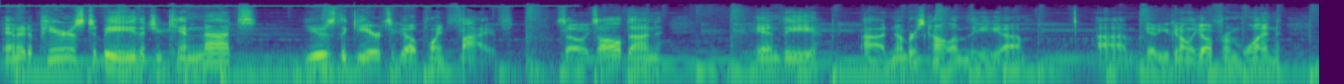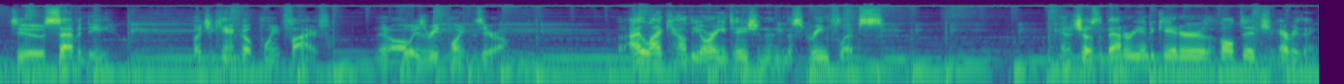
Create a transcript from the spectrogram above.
And it appears to be that you cannot use the gear to go 0.5. So it's all done in the uh, numbers column. The um, um, you can only go from 1 to 70, but you can't go 0.5. It'll always read 0.0. But I like how the orientation and the screen flips. And it shows the battery indicator, the voltage, everything.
